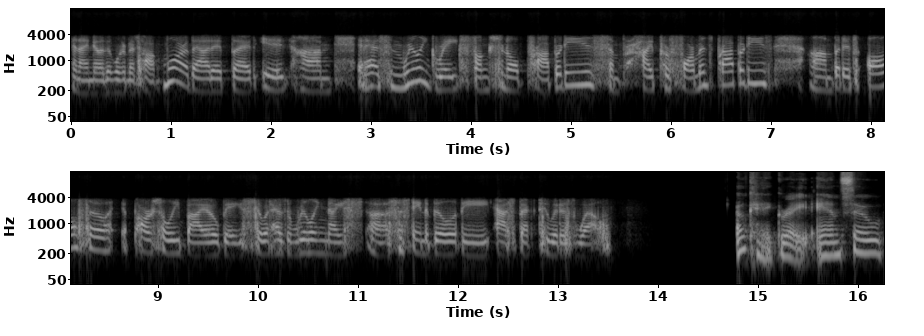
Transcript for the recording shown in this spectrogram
and I know that we're going to talk more about it, but it um, it has some really great functional properties, some high performance properties, um, but it's also partially bio based, so it has a really nice uh, sustainability aspect to it as well. Okay, great. And so,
